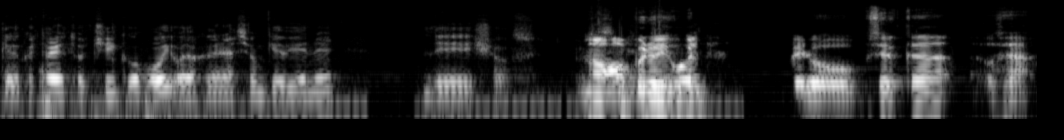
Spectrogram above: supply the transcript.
que lo que están estos chicos hoy o la generación que viene de ellos. No, sé si me pero igual, pero cerca, o sea,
